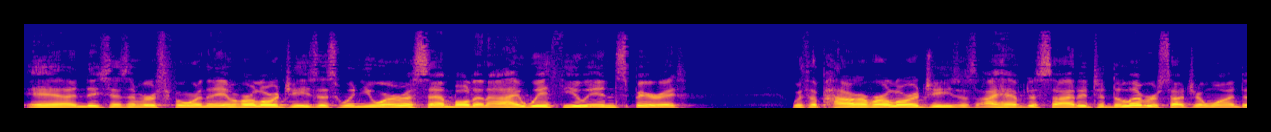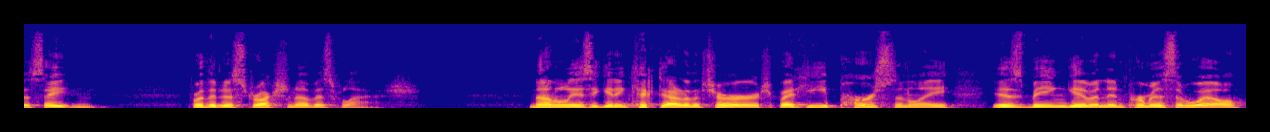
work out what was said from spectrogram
And he says in verse 4 In the name of our Lord Jesus, when you are assembled, and I with you in spirit, with the power of our Lord Jesus, I have decided to deliver such a one to Satan for the destruction of his flesh. Not only is he getting kicked out of the church, but he personally is being given in permissive will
